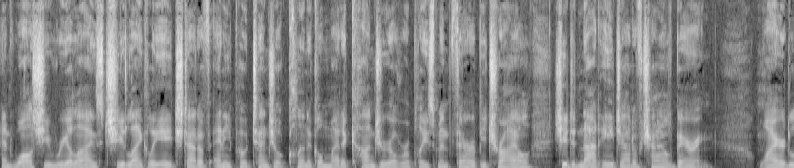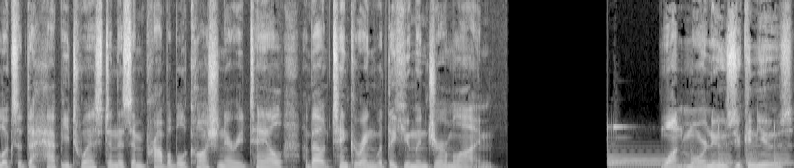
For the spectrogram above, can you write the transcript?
and while she realized she likely aged out of any potential clinical mitochondrial replacement therapy trial, she did not age out of childbearing. Wired looks at the happy twist in this improbable cautionary tale about tinkering with the human germline. Want more news you can use?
